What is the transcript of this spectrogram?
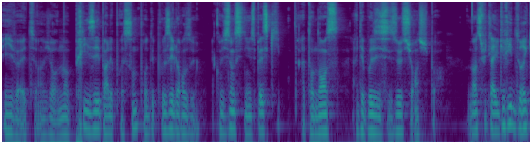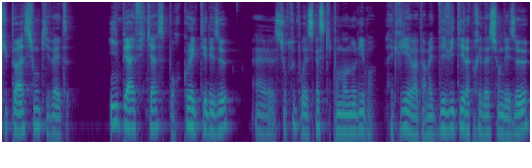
et il va être un environnement prisé par les poissons pour déposer leurs œufs, à condition que c'est une espèce qui a tendance à déposer ses œufs sur un support. ensuite la grille de récupération qui va être hyper efficace pour collecter les œufs, euh, surtout pour les espèces qui pondent en eau libre. La grille va permettre d'éviter la prédation des œufs,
